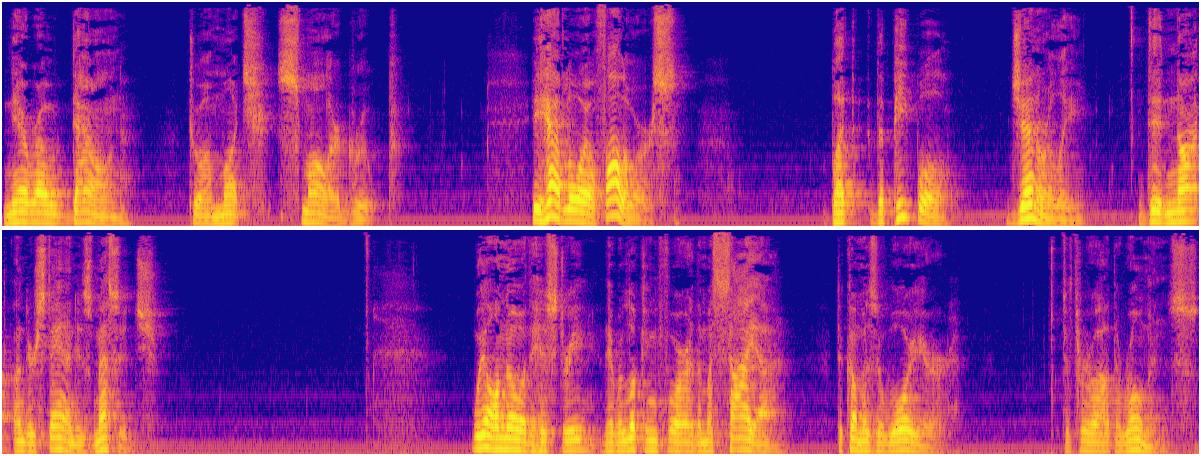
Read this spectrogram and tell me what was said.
narrowed down to a much smaller group. He had loyal followers, but the people generally did not understand his message. We all know the history. They were looking for the Messiah to come as a warrior to throw out the Romans.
